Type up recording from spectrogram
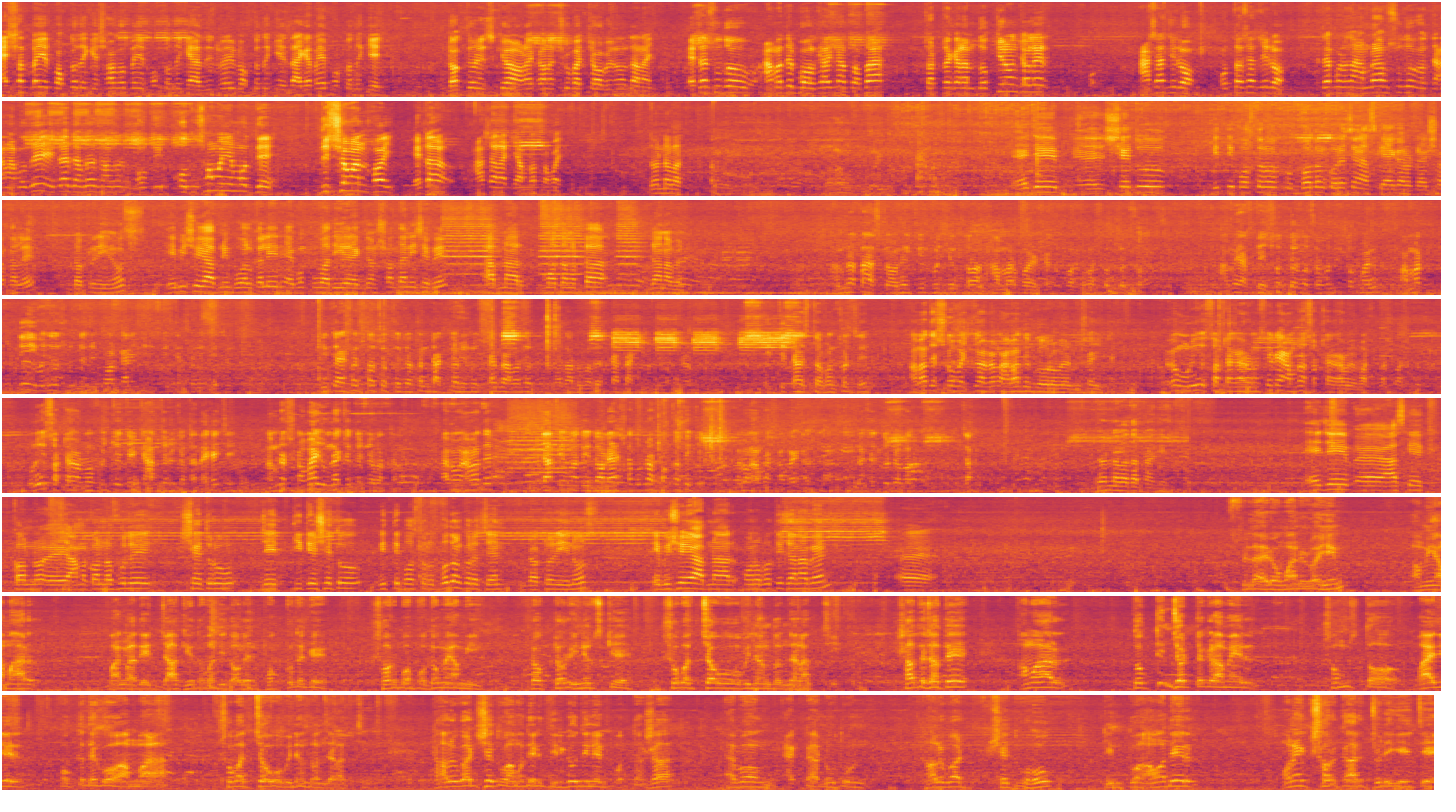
এরশাদ ভাইয়ের পক্ষ থেকে শকত ভাইয়ের পক্ষ থেকে, আজিজ ভাইয়ের পক্ষ থেকে জায়গা ভাইয়ের পক্ষ থেকে ডক্টর ইসকে অনেক অনেক শুভেচ্ছা, অভিনন্দন জানাই। এটা শুধু আমাদের বলখালী না, তথা চট্টগ্রাম দক্ষিণ অঞ্চলের আশা ছিল, প্রত্যাশা ছিল। এটা পরে আমরা শুধু জানাব যে এটা যাতে অতি- সময়ের মধ্যে দৃশ্যমান হয়, এটা আশা রাখি আমরা সবাই। ধন্যবাদ। এই যে সেতু ভিত্তিপ্রস্তর উদ্বোধন করেছেন আজকে এগারোটায় সকালে। ডক্টর ইউনুস, এ বিষয়ে আপনি বোয়ালকালীর এবং পুবাদিয়ার একজন সন্তান হিসেবে আপনার মতামতটা জানাবেন। আমরা তো আজকে অনেকদিন পর্যন্ত আমার বয়স এখন বর্তমান সত্তর বছর। আমি আজকে সত্তর বছর পর্যন্ত মানে আমার দ্বিতীয় পর্যন্ত শুনতেছি সরকারি কিন্তু এখন সচক্ষ যখন ডাক্তার ইনুস সাহেব আমাদের প্রধান উপদেষ্টা চিকিৎসা স্থাপন করছে, আমাদের সৌভাগ্য এবং আমাদের গৌরবের বিষয় এটা। এবং উনি চট্টগ্রাম ছেড়ে আমরা চট্টগ্রামে বসবাস করি। উনি চট্টগ্রাম অফিসে যে আন্তরিকতা দেখাইছে আমরা সবাই ওনাকে ধন্যবাদ জানাব এবং আমাদের জাতীয়বাদী দল এরশাদুল্লাহর পক্ষ থেকে এবং আমরা সবাই ওনাকে ধন্যবাদ জানাব ধন্যবাদ আপনাকে। এই যে আজকে কর্ণ এই আমার কর্ণফুলি সেতুর যে তৃতীয় সেতু বৃত্তি ভিত্তিপ্রস্তর উদ্বোধন করেছেন ডক্টর ইনুস এ বিষয়ে আপনার অনুভূতি জানাবেন। রহমান রহিম। আমি আমার বাংলাদেশ জাতীয়তাবাদী দলের পক্ষ থেকে সর্বপ্রথমে আমি ডক্টর ইনুসকে শুভেচ্ছা ও অভিনন্দন জানাচ্ছি। সাথে সাথে আমার দক্ষিণ চট্টগ্রামের সমস্ত বাইরের পক্ষ থেকেও আমরা শুভেচ্ছা ও অভিনন্দন জানাচ্ছি। কালুঘাট সেতু আমাদের দীর্ঘদিনের প্রত্যাশা এবং একটা নতুন কালুঘাট সেতু হোক, কিন্তু আমাদের অনেক সরকার চলে গিয়েছে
